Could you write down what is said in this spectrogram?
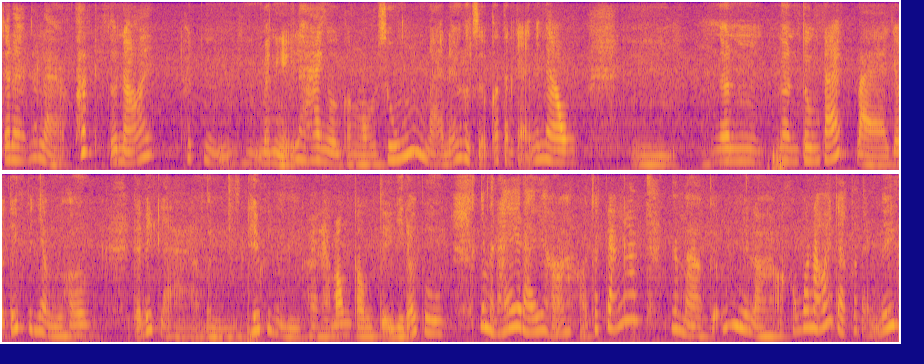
Cho nên nó là thích thì cứ nói. Thích mình nghĩ là hai người còn ngồi xuống và nếu thực sự có tình cảm với nhau thì nên nên tương tác và giao tiếp với nhau nhiều hơn để biết là mình thiếu cái gì hoặc là mong cầu chuyện gì đối phương. Nhưng mình thấy ở đây họ họ chắc chắn lắm. Nhưng mà kiểu như là họ không có nói cho các bạn biết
